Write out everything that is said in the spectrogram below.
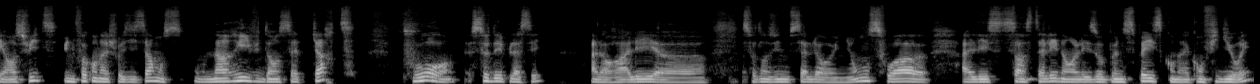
Et ensuite, une fois qu'on a choisi ça, on, arrive dans cette carte pour se déplacer. Alors aller euh, soit dans une salle de réunion, soit euh, aller s'installer dans les open space qu'on a configurés.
